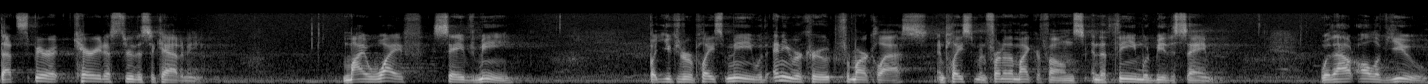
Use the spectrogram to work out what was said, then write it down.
That spirit carried us through this academy. My wife saved me, but you could replace me with any recruit from our class and place them in front of the microphones, and the theme would be the same. Without all of you,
